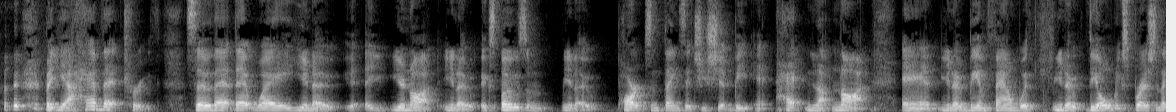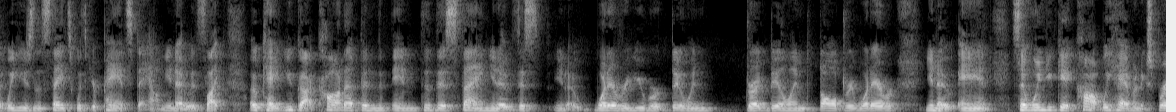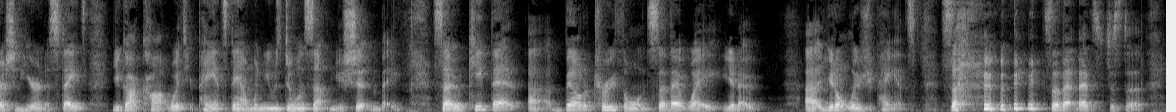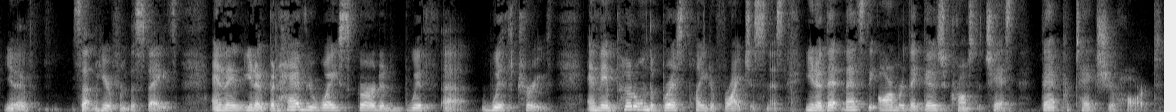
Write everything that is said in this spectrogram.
but yeah, have that truth. So that that way, you know, you're not, you know, exposing, you know, parts and things that you shouldn't be eh, not not and you know being found with you know the old expression that we use in the states with your pants down you know it's like okay you got caught up in into this thing you know this you know whatever you were doing drug dealing adultery whatever you know and so when you get caught we have an expression here in the states you got caught with your pants down when you was doing something you shouldn't be. So keep that uh, belt of truth on so that way you know uh, you don't lose your pants. So, so that that's just a you know something here from the states, and then you know, but have your waist girded with uh, with truth, and then put on the breastplate of righteousness. You know that that's the armor that goes across the chest that protects your heart.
